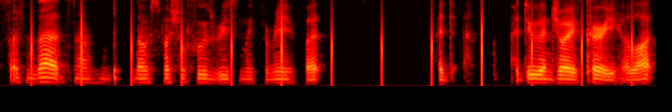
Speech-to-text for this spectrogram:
Aside from that, um, no special food recently for me, but I, d- I do enjoy curry a lot.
